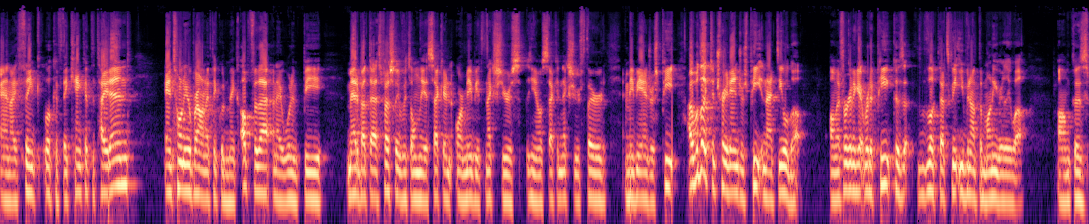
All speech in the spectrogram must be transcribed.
And I think, look, if they can't get the tight end, Antonio Brown, I think, would make up for that, and I wouldn't be mad about that, especially if it's only a second, or maybe it's next year's, you know, second, next year's third, and maybe Andrus Peat. I would like to trade Andrus Peat in that deal, though. Um, if we're gonna get rid of Peat, because look, that's gonna even out the money really well. Um, because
